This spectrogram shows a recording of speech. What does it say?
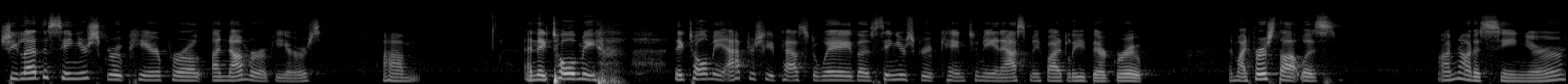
She led the seniors group here for a, a number of years. Um, and they told me, they told me after she had passed away, the seniors group came to me and asked me if I'd lead their group. And my first thought was, I'm not a senior.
